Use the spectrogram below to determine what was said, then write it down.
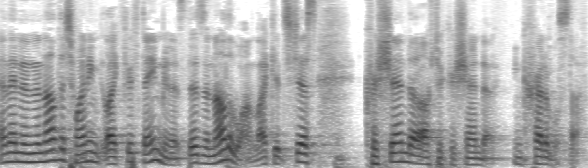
and then in another 20 like 15 minutes there's another one like it's just crescendo after crescendo incredible stuff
